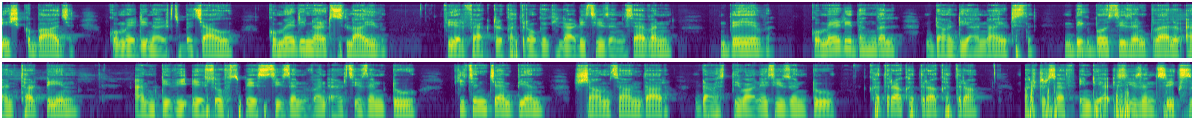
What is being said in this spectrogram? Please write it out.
Ishqbaaaz, comedy nights Bachao, comedy nights live, fear factor Khatron Ke Khiladi season seven, Dev, comedy Dangal, Dandiya nights, Bigg Boss season twelve and thirteen M T V ace of space season one and season two, kitchen champion Shaam Shaandaar, dance Deewane season two, Khatra Khatra Khatra MasterChef India season six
